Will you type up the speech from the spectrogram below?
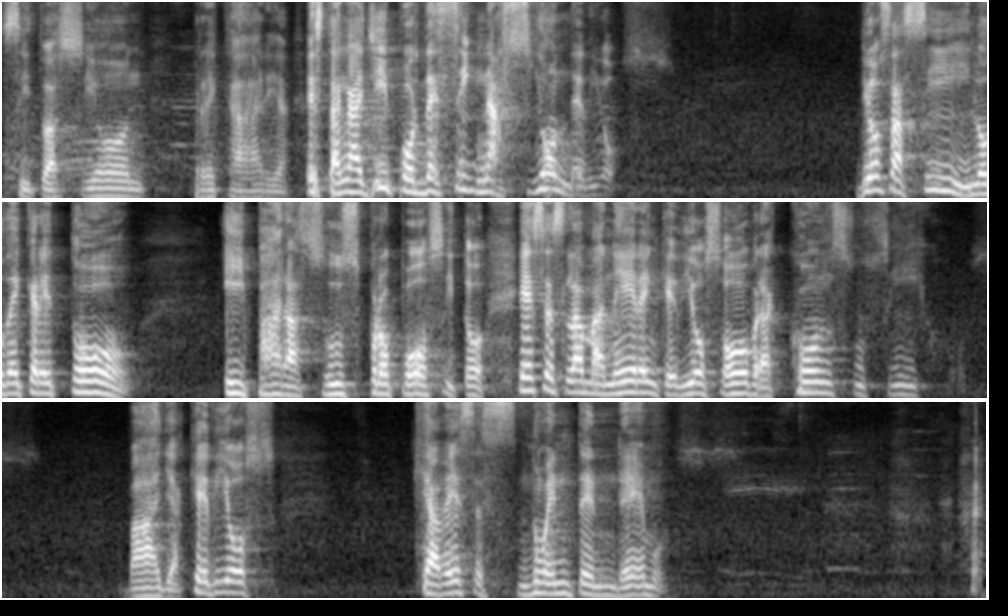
situación precaria. Están allí por designación de Dios. Dios así lo decretó y para sus propósitos. Esa es la manera en que Dios obra con sus hijos. Vaya, que Dios que a veces no entendemos.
